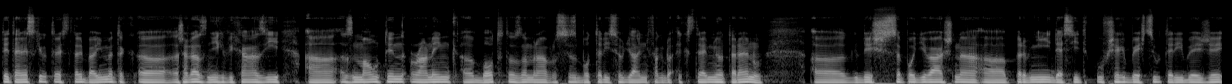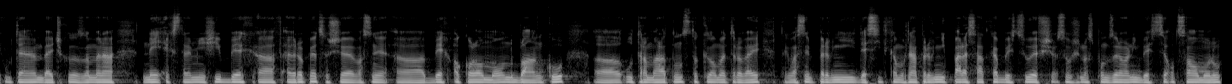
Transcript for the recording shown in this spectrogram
ty tenisky, o kterých se tady bavíme, tak uh, řada z nich vychází uh, z mountain running uh, bot, to znamená prostě z bot, který jsou dělaný fakt do extrémního terénu. Uh, když se podíváš na uh, první desítku všech běžců, který běží UTMB, to znamená nejextrémnější běh uh, v Evropě, což je vlastně uh, běh okolo Mont Blancu, uh, ultramaraton 100 km, tak vlastně první desítka, možná první padesátka běžců je vše, jsou všechno sponzorovaný běžci od Salomonu,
